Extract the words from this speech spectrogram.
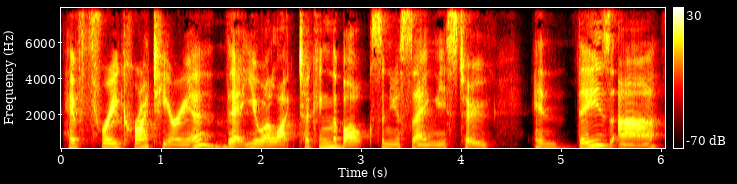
have three criteria that you are like ticking the box and you're saying yes to. And these are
